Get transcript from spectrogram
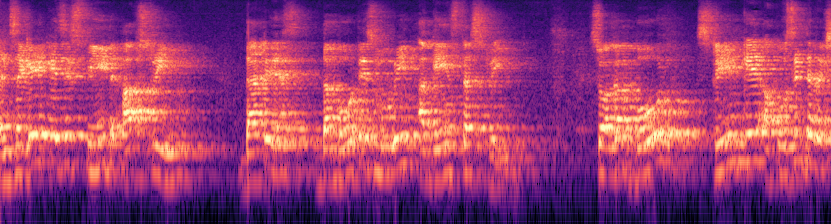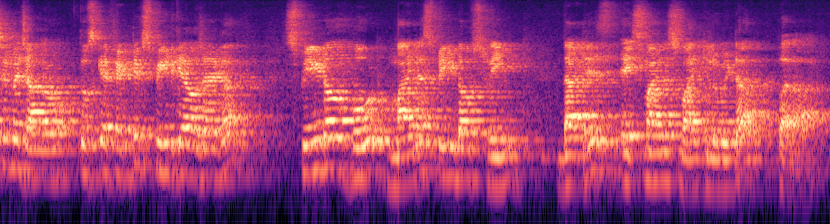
And second case is speed of stream that is the boat is moving against the stream so अगर बोट स्ट्रीम के अपोजिट डायरेक्शन में जा रहा हो तो उसके इफ़ेक्टिव स्पीड क्या हो जाएगा? Speed of boat minus speed of stream that is x minus Y kilometre per hour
